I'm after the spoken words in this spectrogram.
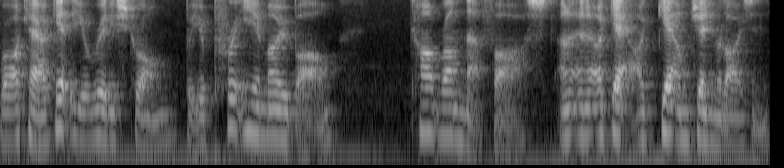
well, okay, I get that you're really strong, but you're pretty immobile, can't run that fast, and, and I get, I get, I'm generalizing.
